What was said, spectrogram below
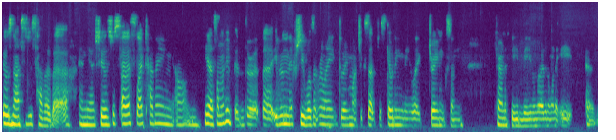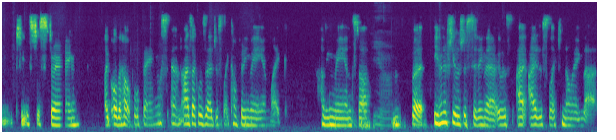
it was nice to just have her there. And yeah, she was just, I just liked having, um, yeah, someone who'd been through it there, even if she wasn't really doing much except just giving me like drinks and trying to feed me, even though I didn't want to eat. And she was just doing like all the helpful things. And Isaac was there just like comforting me and like hugging me and stuff. Yeah. But even if she was just sitting there, it was, I, I just liked knowing that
